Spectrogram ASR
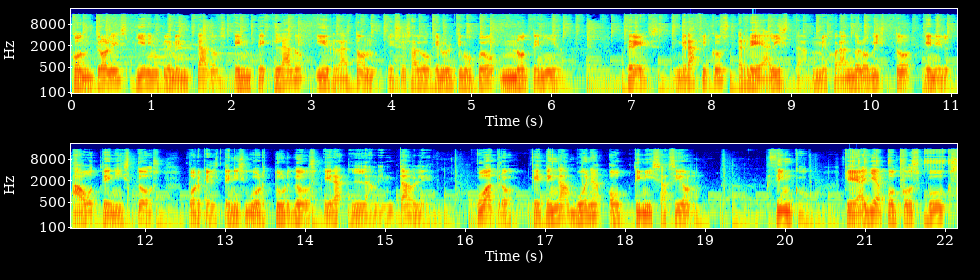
Controles bien implementados en teclado y ratón. Eso es algo que el último juego no tenía. 3. Gráficos realista, mejorando lo visto en el AO Tennis 2, porque el Tennis World Tour 2 era lamentable. 4. Que tenga buena optimización. 5. Que haya pocos bugs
